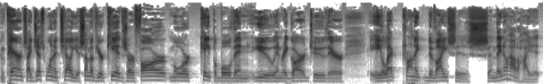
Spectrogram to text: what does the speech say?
and parents, I just want to tell you, some of your kids are far more capable than you in regard to their electronic devices, and they know how to hide it.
